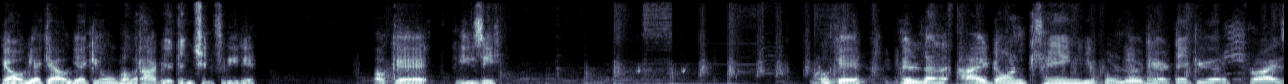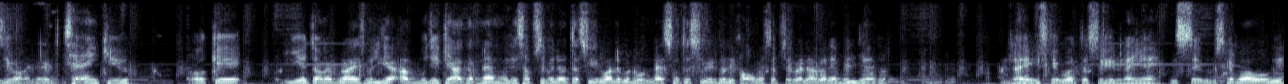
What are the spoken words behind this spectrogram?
क्या हो गया, क्या हो गया? क्यों घबरा रही टेंशन फ्री रे okay easy okay well done i don't think you could do it here. Take your prize you earned it thank okay ये तो हमें प्राइस मिल गया। अब मुझे क्या करना है? मुझे सबसे पहले तस्वीर वाले को ढूंढना है। इसको तस्वीर को दिखाऊँ मैं सबसे पहले, अगर ये मिल जाए तो। नहीं, इसके बाद तस्वीर नहीं है। इससे, इसके बाद होगी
